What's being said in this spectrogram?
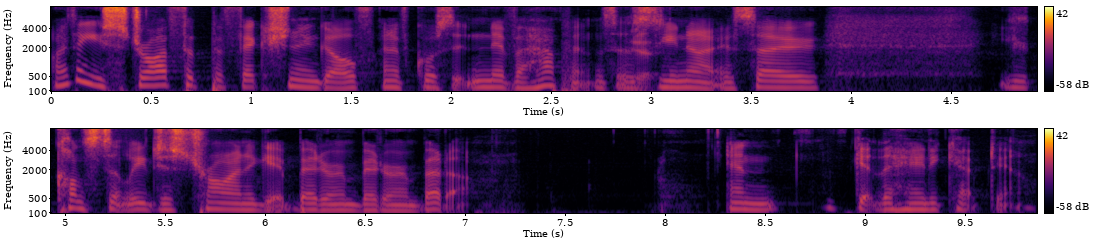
I think you strive for perfection in golf, and of course, it never happens, as Yeah. you know. So you're constantly just trying to get better and better and better, and get the handicap down.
